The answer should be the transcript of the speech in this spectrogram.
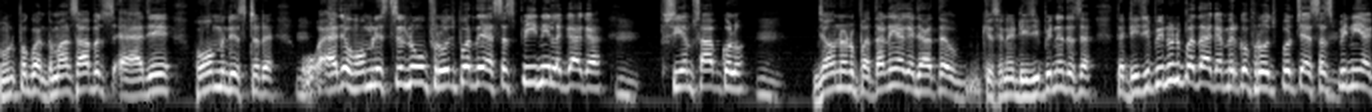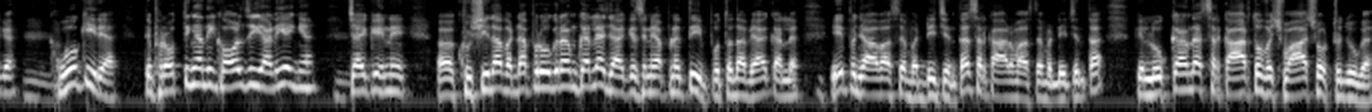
ਹੁਣ Bhagwant Mann Sahib as a home minister ਉਹ ਐਜ ਏ ਹੋਮ ਮਿਨਿਸਟਰ ਨੂੰ ਫਿਰੋਜ਼ਪੁਰ ਦੇ ਐਸਐਸਪੀ ਨਹੀਂ ਲੱਗਾਗਾ। ਸੀਐਮ ਸਾਹਿਬ ਕੋਲੋਂ। ਜਾਂ ਉਹਨਾਂ ਨੂੰ ਪਤਾ ਨਹੀਂ ਹੈਗਾ ਜਾਂ ਤਾਂ ਕਿਸੇ ਨੇ ਡੀਜੀਪੀ ਨੇ ਦੱਸਿਆ ਤੇ ਡੀਜੀਪੀ ਨੂੰ ਨਹੀਂ ਪਤਾ ਹੈਗਾ ਮੇਰੇ ਕੋਲ ਫਿਰੋਜ਼ਪੁਰ ਚ ਐਸਐਸਪੀ ਨਹੀਂ ਹੈਗਾ। ਉਹ ਕੀ ਰਿਹਾ? ਤੇ ਫਰੋਤੀਆਂ ਦੀ ਕਾਲਸ ਹੀ ਆਣੀ ਹੈਗੀਆਂ ਚਾਹੇ ਕਿਸੇ ਨੇ ਖੁਸ਼ੀ ਦਾ ਵੱਡਾ ਪ੍ਰੋਗਰਾਮ ਕਰ ਲਿਆ ਜਾਂ ਕਿਸੇ ਨੇ ਆਪਣੇ ਧੀ ਪੁੱਤ ਦਾ ਵਿਆਹ ਕਰ ਲਿਆ। ਇਹ ਪੰਜਾਬ ਵਾਸਤੇ ਵੱਡੀ ਚਿੰਤਾ ਸਰਕਾਰ ਵਾਸਤੇ ਵੱਡੀ ਚਿੰਤਾ ਕਿ ਲੋਕਾਂ ਦਾ ਸਰਕਾਰ ਤੋਂ ਵਿਸ਼ਵਾਸ ਉੱਠ ਜਾਊਗਾ।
